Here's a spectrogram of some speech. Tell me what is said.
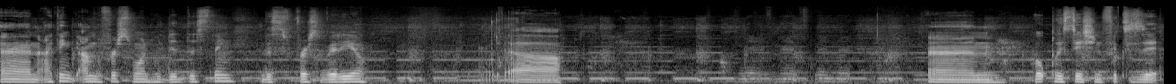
And I think I'm the first one who did this thing, this first video. Uh and hope PlayStation fixes it.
